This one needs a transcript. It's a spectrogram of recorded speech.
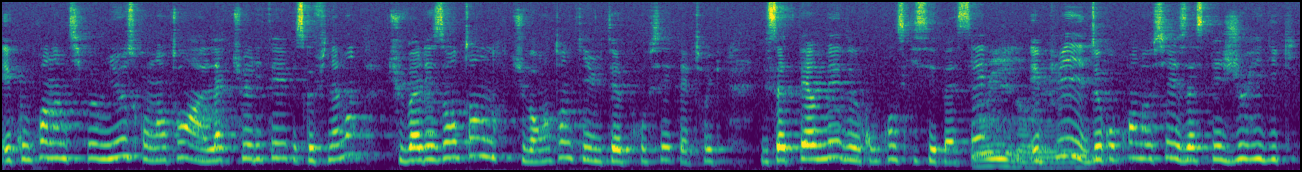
et comprendre un petit peu mieux ce qu'on entend à l'actualité. Parce que finalement, tu vas les entendre, tu vas entendre qu'il y a eu tel procès, tel truc. Mais ça te permet de comprendre ce qui s'est passé Oui, non, et mais- puis de comprendre aussi les aspects juridiques.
